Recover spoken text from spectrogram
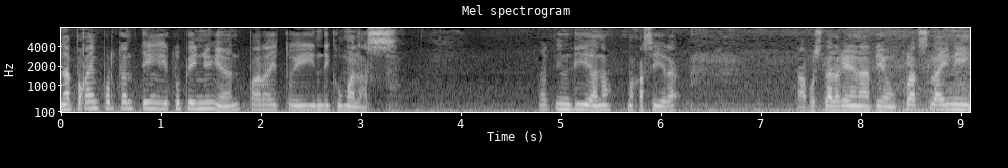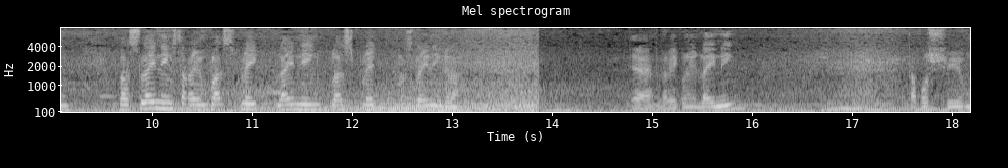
Napaka importante itupin nyo yan para ito hindi kumalas. At hindi ano makasira. Tapos lalagyan na natin yung clutch lining clutch lining saka yung clutch plate lining clutch plate clutch lining gano'n yan lagay ko na yung lining. Tapos yung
